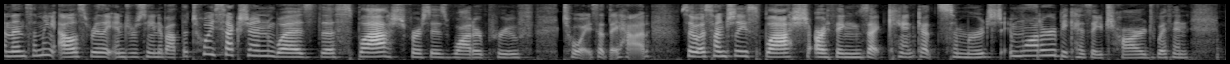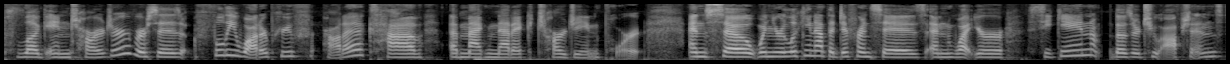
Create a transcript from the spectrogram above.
And then something else really interesting about the toy section was the splash versus waterproof toys that they had. So essentially, splash are things that can't get submerged in water because they charge with an plug in charger, versus fully waterproof products have a magnetic charging port. And so when you're looking at the differences and what you're seeking, those are two options.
